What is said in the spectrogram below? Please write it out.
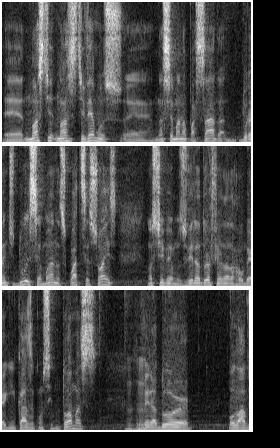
É, nós, nós tivemos, é, na semana passada, durante duas semanas, quatro sessões, nós tivemos o vereador Fernando Rauberg em casa com sintomas, uhum. o vereador Olavo,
